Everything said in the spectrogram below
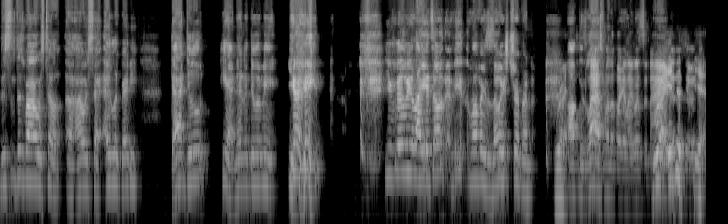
This is this is what I always tell. Uh, I always say, "Hey, look, baby, that dude, he had nothing to do with me." You know what I mean? you feel me? Like it's all I mean, the motherfuckers is always tripping right. off this last motherfucker. Like, listen, I right. It just, to do with yeah.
